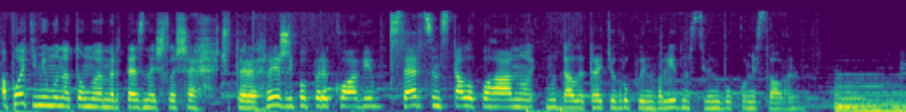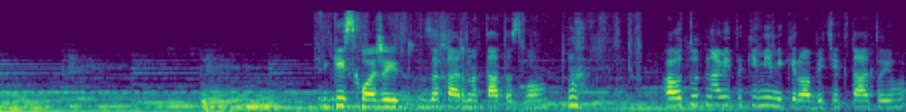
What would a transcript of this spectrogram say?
А потім йому на тому МРТ знайшли ще чотири грижі поперекові. Серцем стало погано. Йому дали третю групу інвалідності, він був комісованим. Який схожий Захар на тата свого. А отут навіть такі міміки робить, як тато його.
